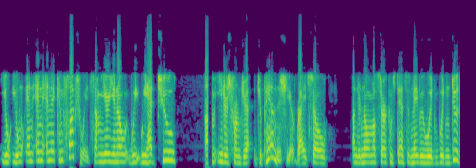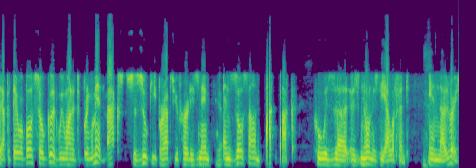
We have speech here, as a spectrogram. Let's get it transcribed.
you you and, and and it can fluctuate. Some year, you know, we we had two um, eaters from J- Japan this year, right? So under normal circumstances, maybe we would, wouldn't do that, but they were both so good, we wanted to bring them in. Max Suzuki, perhaps you've heard his name, Yep. and Zosan Bakbak, who is uh, is known as the elephant in uh, a very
